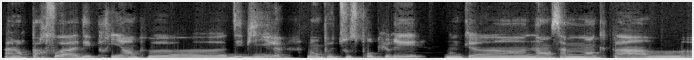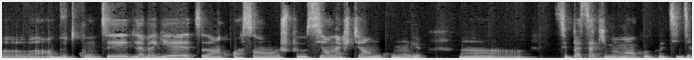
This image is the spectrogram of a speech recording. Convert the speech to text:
Alors parfois à des prix un peu euh, débiles, mais on peut tous procurer. Donc euh, non, ça me manque pas. Euh, un bout de comté, de la baguette, un croissant. Je peux aussi en acheter à Hong Kong c'est pas ça qui me manque au quotidien.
